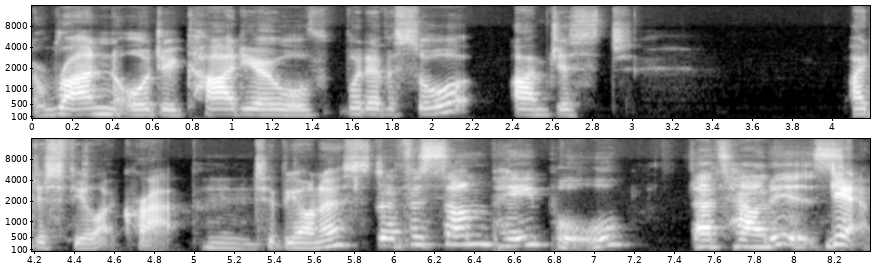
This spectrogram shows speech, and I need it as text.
run or do cardio or whatever sort, I'm just I just feel like crap, Mm. to be honest. but for some people that's how it is Yeah,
